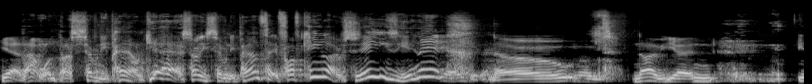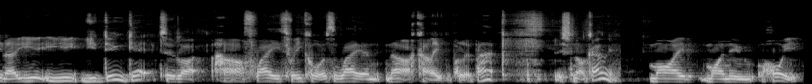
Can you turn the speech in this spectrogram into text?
yeah, that one, that's seventy pound. Yeah, it's only seventy pound, thirty five kilos. It's easy, isn't Yeah, it? that. no, no, yeah, and you know, you, you you do get to like halfway, three quarters of the way, no, I can't even pull it back. It's not going my my new Hoyt,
